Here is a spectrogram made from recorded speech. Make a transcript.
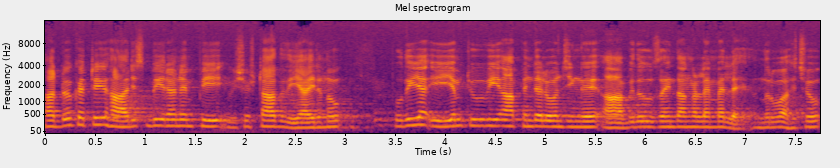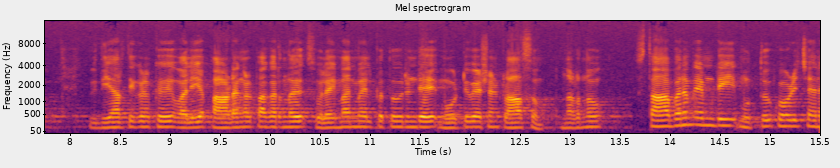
Advocate Haris Beeran M P വിശിഷ്ടാതിഥിയായിരുന്നു. പുതിയ ഇ എം ടു വി ആപ്പിന്റെ launching Abid Hussain Thangal M L എ നിർവഹിച്ചു. വിദ്യാർത്ഥികൾക്ക് വലിയ പാഠങ്ങൾ പകർന്ന് സുലൈമാൻ മേൽപ്പത്തൂരിന്റെ മോട്ടിവേഷൻ ക്ലാസും നടന്നു. സ്ഥാപനം M D Muthu Kozhichana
